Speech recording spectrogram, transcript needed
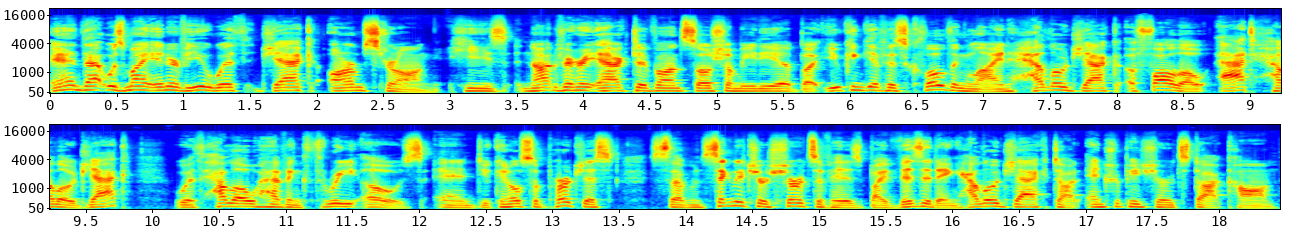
And that was my interview with Jack Armstrong. He's not very active on social media, but you can give his clothing line Hello Jack a follow at Hello Jack, with Hello having three O's. And you can also purchase some signature shirts of his by visiting hellojack.entropyshirts.com.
